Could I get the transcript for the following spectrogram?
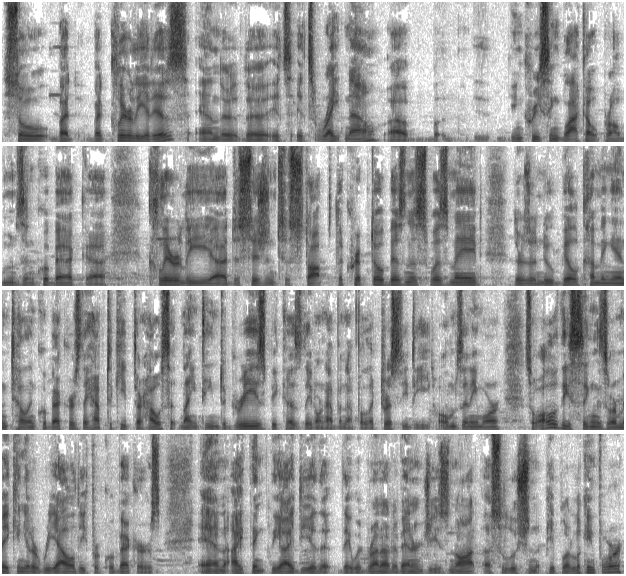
So, but but clearly it is, and the, the it's it's right now uh, increasing blackout problems in Quebec. Uh, clearly, a decision to stop the crypto business was made. There's a new bill coming in telling Quebecers they have to keep their house at 19 degrees because they don't have enough electricity to heat homes anymore. So all of these things are making it a reality for Quebecers, and I think the idea that they would run out of energy is not a solution that people are looking for,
